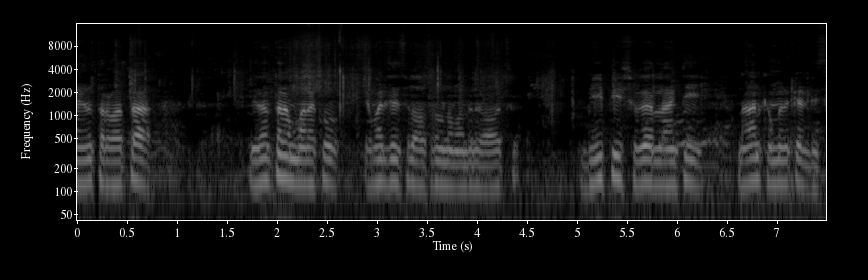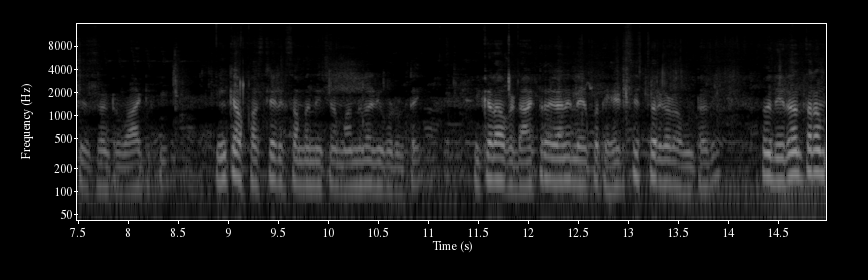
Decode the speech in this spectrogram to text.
అయిన తర్వాత నిరంతరం మనకు ఎమర్జెన్సీలో అవసరం ఉన్న మందులు కావచ్చు. బీపీ షుగర్ లాంటి నాన్ కమ్యూనికేట్ డిసీజెస్ లాంటి వాటికి ఇంకా ఫస్ట్ ఎయిడ్కి సంబంధించిన మందులన్నీ కూడా ఉంటాయి. ఇక్కడ ఒక డాక్టర్ కానీ లేకపోతే హెడ్ సిస్టర్ కూడా ఉంటుంది. సో నిరంతరం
